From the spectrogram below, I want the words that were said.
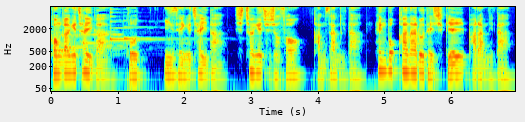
건강의 차이가 곧 인생의 차이다. 시청해 주셔서 감사합니다. 행복한 하루 되시길 바랍니다.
